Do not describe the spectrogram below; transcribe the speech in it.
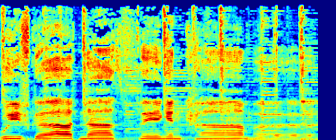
we've got nothing in common,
